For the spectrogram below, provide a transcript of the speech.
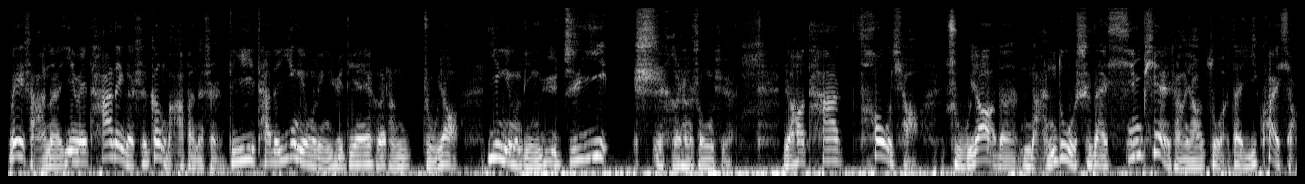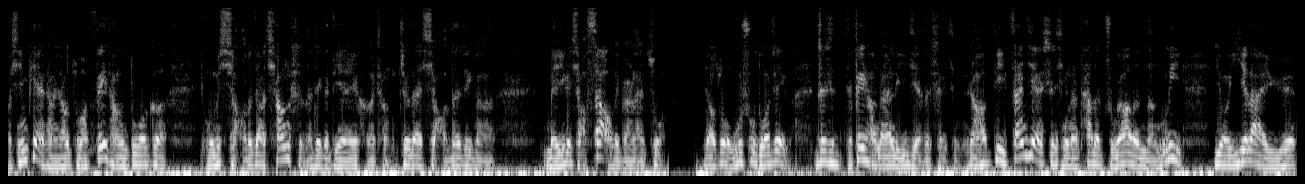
为啥呢？因为它那个是更麻烦的事儿。第一，它的应用领域 DNA 合成主要应用领域之一是合成生物学，然后它凑巧主要的难度是在芯片上要做，在一块小芯片上要做非常多个。我们小的叫枪矢的这个 DNA 合成，就在小的这个每一个小 cell 里边来做，要做无数多这个，这是非常难理解的事情。然后第三件事情呢，它的主要的能力又依赖于，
